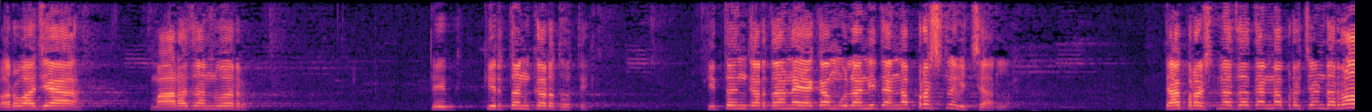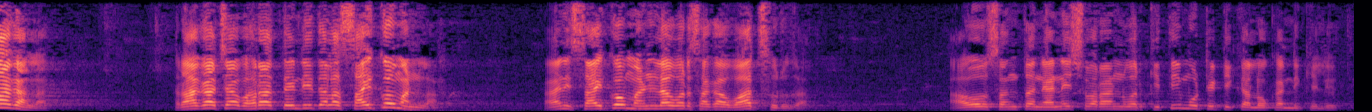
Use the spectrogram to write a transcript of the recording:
परवा ज्या महाराजांवर ते कीर्तन करत होते. कीर्तन करताना एका मुलाने त्यांना प्रश्न विचारला. त्या प्रश्नाचा त्यांना प्रचंड राग आला. रागाच्या भरात त्यांनी त्याला सायको म्हणला. आणि सायको म्हणल्यावर सगळा वाद सुरू झाला. अहो संत ज्ञानेश्वरांवर किती मोठी टीका लोकांनी केली होती.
